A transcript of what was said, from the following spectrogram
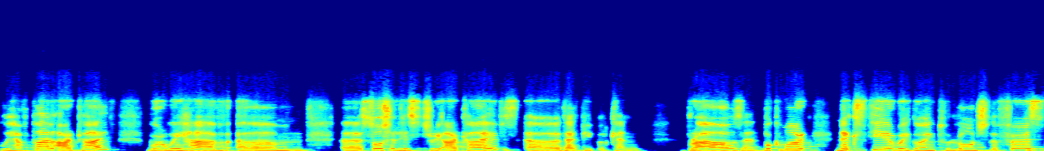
we have PAL Archive, where we have um, uh, social history archives uh, that people can browse and bookmark. Next year, we're going to launch the first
